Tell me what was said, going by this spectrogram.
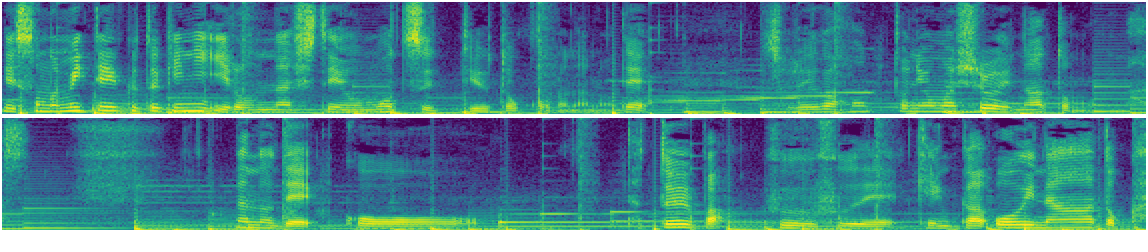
でその見ていく時にいろんな視点を持つっていうところなのでそれが本当に面白いなと思います。なのでこう例えば夫婦で喧嘩多いなとか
